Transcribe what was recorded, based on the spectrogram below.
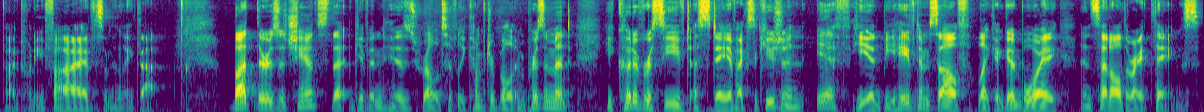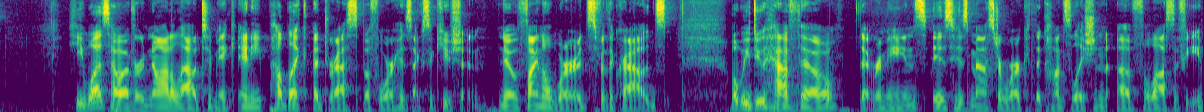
525, something like that. But there is a chance that, given his relatively comfortable imprisonment, he could have received a stay of execution if he had behaved himself like a good boy and said all the right things. He was, however, not allowed to make any public address before his execution. No final words for the crowds. What we do have, though, that remains is his masterwork, The Consolation of Philosophy.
